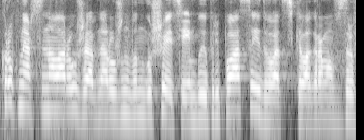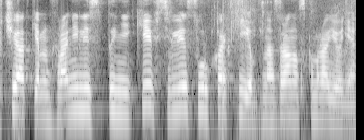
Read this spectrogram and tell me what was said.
Крупный арсенал оружия обнаружен в Ингушетии. Боеприпасы и 20 килограммов взрывчатки хранились в тайнике в селе Сурхаки на Зрановском районе.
